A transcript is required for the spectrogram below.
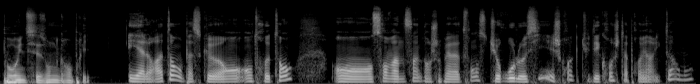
pour une saison de Grand Prix. Et alors attends, parce que entre temps, en 125 en championnat de France, tu roules aussi et je crois que tu décroches ta première victoire, non?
